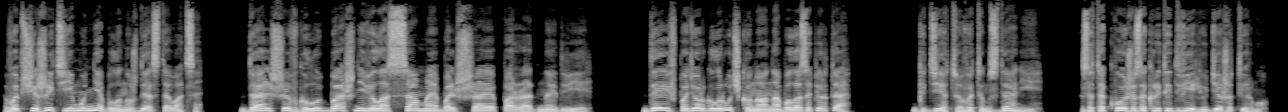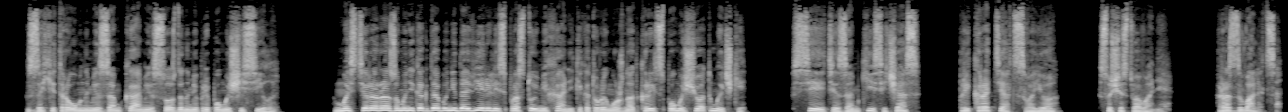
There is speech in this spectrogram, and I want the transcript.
В общежитии ему не было нужды оставаться. Дальше вглубь башни вела самая большая парадная дверь. Дэйв подергал ручку, но она была заперта. Где-то в этом здании за такой же закрытой дверью держат Ирму за хитроумными замками, созданными при помощи силы. Мастера разума никогда бы не доверились простой механике, которую можно открыть с помощью отмычки. Все эти замки сейчас прекратят свое существование. Развалятся,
